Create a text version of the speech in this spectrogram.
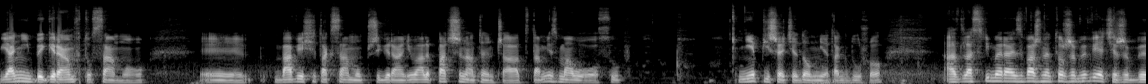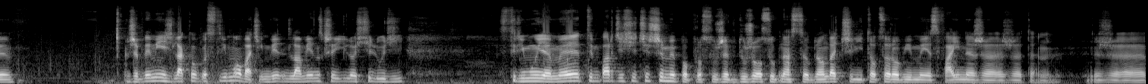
Ja niby gram w to samo. Bawię się tak samo przy graniu, ale patrzę na ten czat, tam jest mało osób. Nie piszecie do mnie tak dużo. A dla streamera jest ważne to, żeby wiecie, żeby, żeby mieć dla kogo streamować. Im wie- dla większej ilości ludzi streamujemy, tym bardziej się cieszymy po prostu, że dużo osób nas chce oglądać, czyli to, co robimy jest fajne, że, że ten, że,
